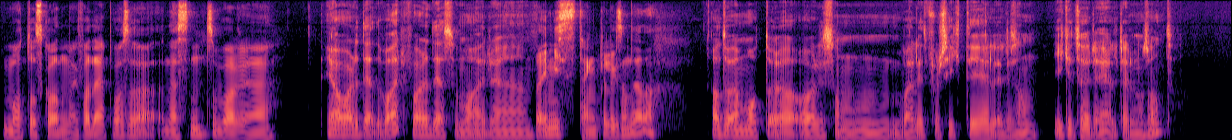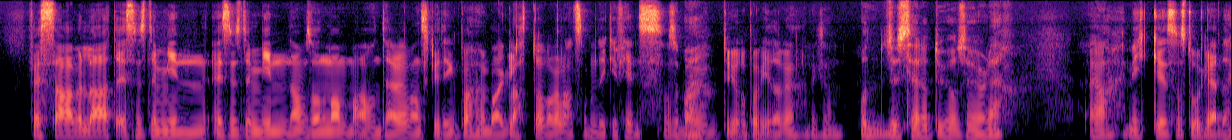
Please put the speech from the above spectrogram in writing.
måte å skåne meg fra det på, så nesten. Så bare ja, var det det det var? Var det det som var uh... Jeg mistenker liksom det, da. At det var en måte å, å liksom være litt forsiktig, eller liksom ikke tørre helt, eller noe sånt? For jeg sa vel da at jeg syns det, minner om sånn mamma håndterer vanskelige ting på. Hun bare glatt over og later som det ikke fins, og så bare durer på videre. liksom. Og du ser at du også gjør det? Ja, med ikke så stor glede.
